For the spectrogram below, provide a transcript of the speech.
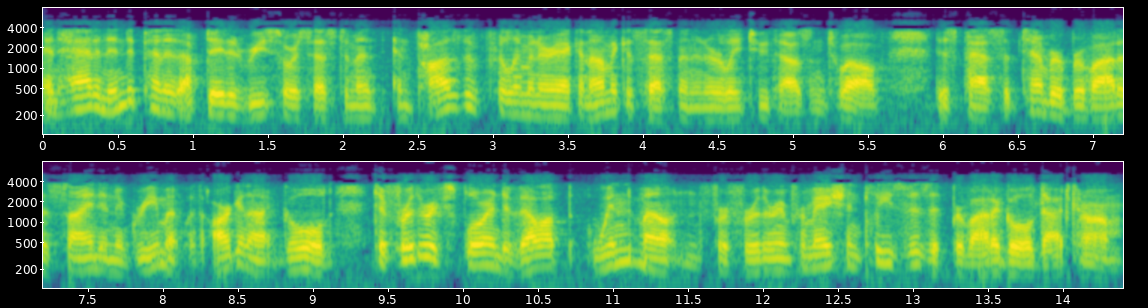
and had an independent updated resource estimate and positive preliminary economic assessment in early 2012. This past September, Bravada signed an agreement with Argonaut Gold to further explore and develop Wind Mountain. For further information, please visit bravadagold.com.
